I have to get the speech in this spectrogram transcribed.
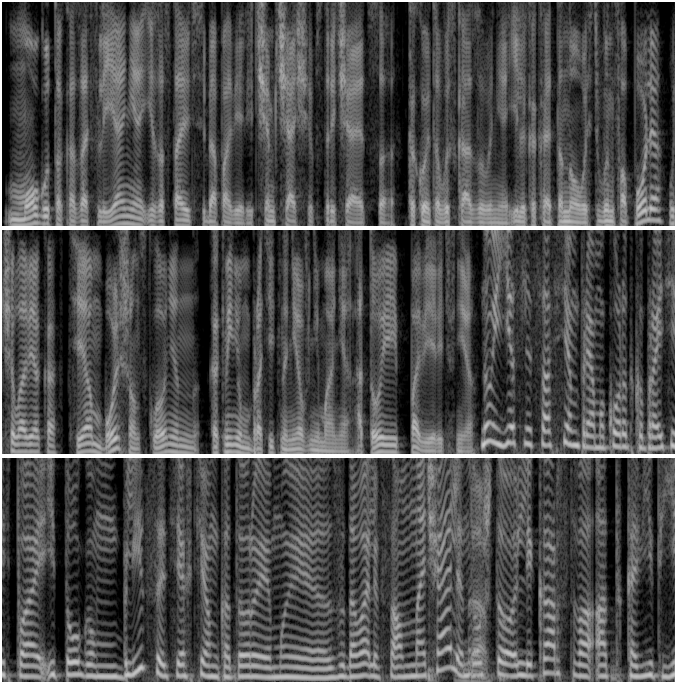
могут оказать влияние и заставить себя поверить. Чем чаще встречается какое-то высказывание или какая-то новость в инфополе у человека, тем больше он склонен как минимум обратить на нее внимание, а то и поверить в нее. Ну и если совсем прямо коротко пройтись по итогам Блица, тех тем, которые мы задавали в самом начале, да. то, что лекарство от ковид есть,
